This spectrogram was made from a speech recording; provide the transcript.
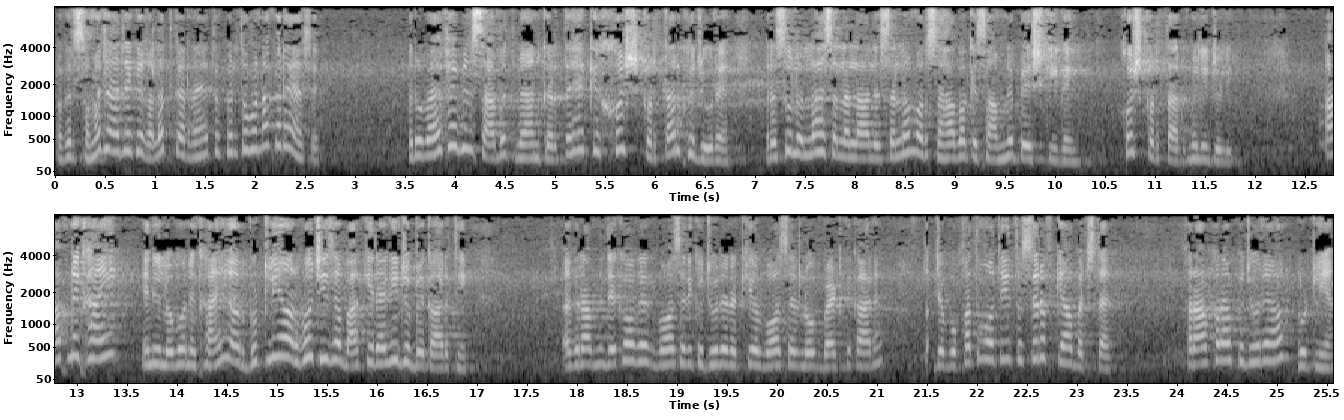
اگر سمجھ آ جائے کہ غلط کر رہے ہیں تو پھر تو وہ نہ کریں ایسے۔ رویف بن ثابت بیان کرتے ہیں کہ خشک اور تر کھجوریں رسول اللہ صلی اللہ علیہ وسلم اور صحابہ کے سامنے پیش کی گئی خشک اور تر، ملی جلی۔ آپ نے کھائی؟ یعنی لوگوں نے کھائی اور گٹلیاں اور وہ چیزیں باقی رہ گئی جو بیکار تھیں۔ اگر آپ نے دیکھا ہوگا بہت ساری کھجورے رکھی اور بہت سارے لوگ بیٹھ کے کھا رہے ہیں، تو جب وہ ختم ہوتی ہے تو صرف کیا بچتا ہے؟ خراب خراب کھجورے اور گٹلیاں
